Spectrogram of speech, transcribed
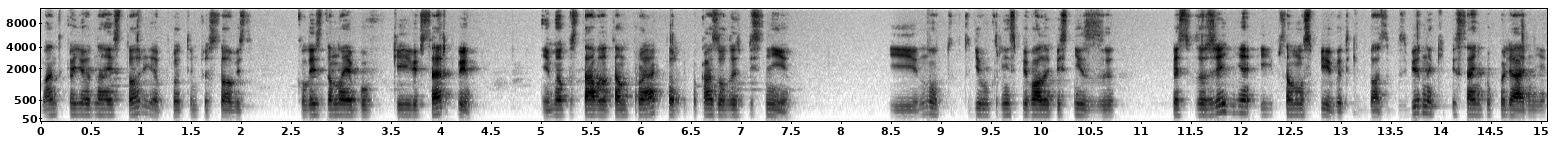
мене така є одна історія про тимчасовість. Колись давно я був в Києві в церкві, і ми поставили там проектор і показували пісні. І ну, в Україні співали пісні з Песвожидня і псалмоспіви, такі два збірники пісень популярні.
